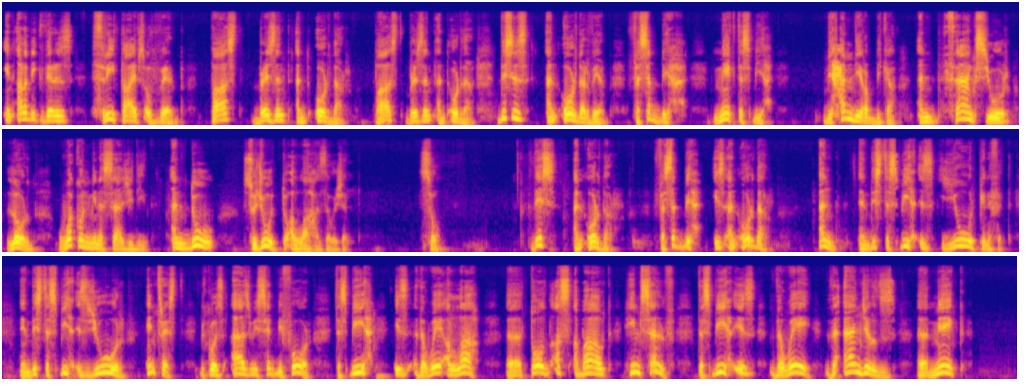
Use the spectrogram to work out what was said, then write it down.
in Arabic there is three types of verb. Past, present and order. Past, present and order. This is an order verb. فسبح make تسبيح بحمد ربك and thanks your Lord وكن من الساجدين and do sujood to Allah Azza wa Jal. So this an order فسبح is an order and and this tasbih is your benefit and this tasbih is your interest because as we said before tasbih is the way Allah uh, told us about himself Tasbih is the way the angels uh, make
